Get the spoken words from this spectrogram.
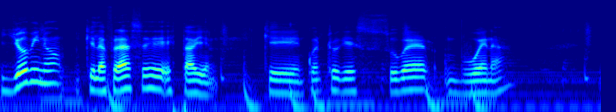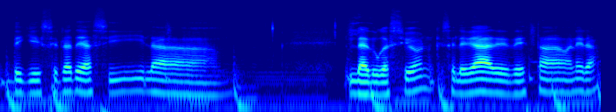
Yo opino que la frase está bien, que encuentro que es súper buena, de que se trate así la, la educación, que se le vea de, de esta manera.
